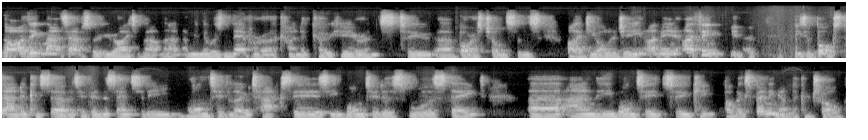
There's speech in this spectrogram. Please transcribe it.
No, I think Matt's absolutely right about that. I mean, there was never a kind of coherence to uh, Boris Johnson's ideology. I mean, I think, you know, he's a bog standard conservative in the sense that he wanted low taxes, he wanted a smaller state, uh, and he wanted to keep public spending under control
